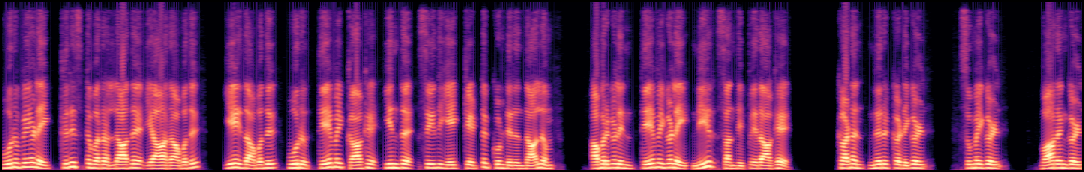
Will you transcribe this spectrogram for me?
ஒருவேளை கிறிஸ்தவரல்லாத யாராவது ஏதாவது ஒரு தேவைக்காக இந்த செய்தியை கேட்டுக்கொண்டிருந்தாலும் அவர்களின் தேவைகளை நீர் சந்திப்பீராக. கடன் நெருக்கடிகள் சுமைகள் வாரங்கள்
